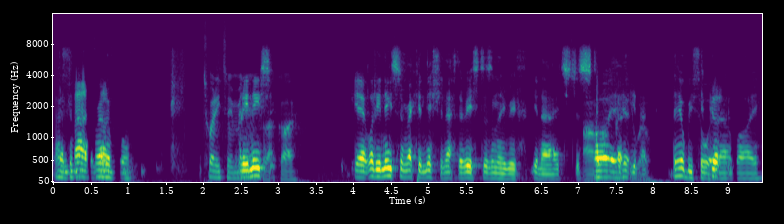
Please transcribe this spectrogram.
That's Mad, incredible. 22 But he needs- for that guy. Yeah, well, he needs some recognition after this, doesn't he? With you know, it's just. Oh, I yeah, he you know, will. He'll be sorted Good. out by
